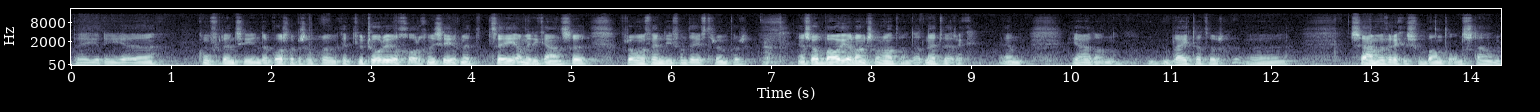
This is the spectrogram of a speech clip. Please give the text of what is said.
bij jullie uh, conferentie in Den Bosch hebben ze ook een tutorial georganiseerd met twee Amerikaanse promovendi van Dave Trumper. Ja. En zo bouw je langzamerhand aan dat netwerk. En ja, dan blijkt dat er uh, samenwerkingsverbanden ontstaan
